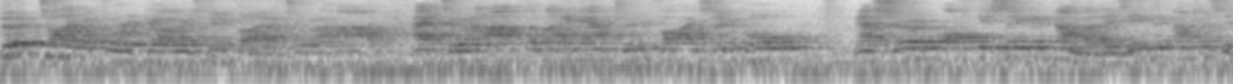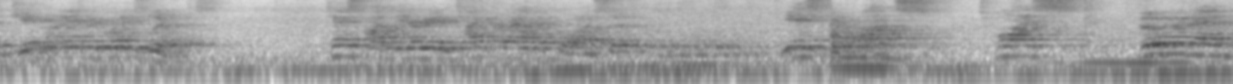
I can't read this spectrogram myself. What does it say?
third time before it goes, two five, two and a half. At two and a half, the money now, two five, so call. Now, sir, off this even number. These even numbers are generally everybody's limits. Test my theory and take it around the corner, sir. Yes, once, twice, third and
